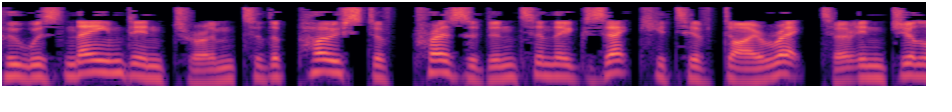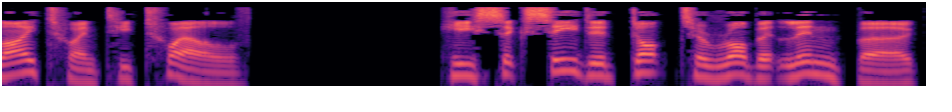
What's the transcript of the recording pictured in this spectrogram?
who was named interim to the post of President and Executive Director in July 2012. He succeeded Dr. Robert Lindberg,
